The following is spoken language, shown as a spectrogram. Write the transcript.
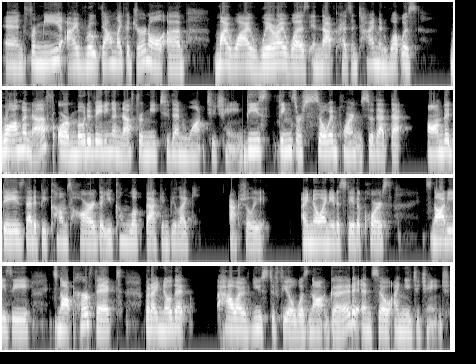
And for me, I wrote down like a journal my why, where I was in that present time, and what was wrong enough or motivating enough for me to then want to change. These things are so important so that that on the days that it becomes hard that you can look back and be like actually I know I need to stay the course. It's not easy. It's not perfect, but I know that how I used to feel was not good and so I need to change.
